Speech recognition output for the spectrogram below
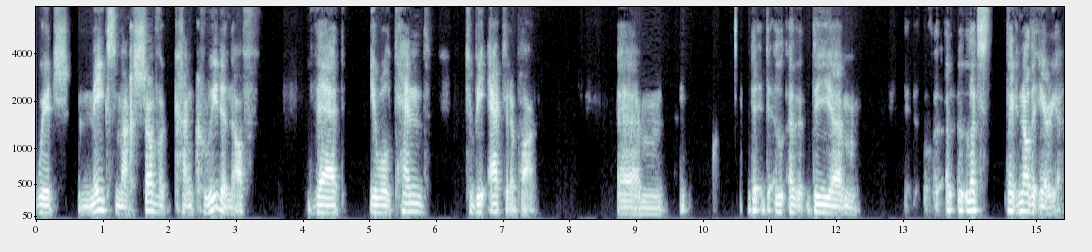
which makes machshava concrete enough that it will tend to be acted upon. Um, the, the, uh, the um, uh, let's take another area.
